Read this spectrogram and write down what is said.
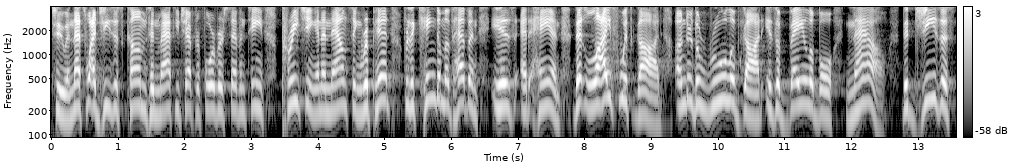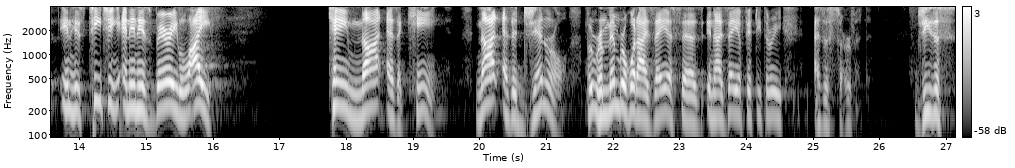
to. And that's why Jesus comes in Matthew chapter 4 verse 17 preaching and announcing, "Repent for the kingdom of heaven is at hand." That life with God under the rule of God is available now. That Jesus in his teaching and in his very life, came not as a king, not as a general, but remember what Isaiah says in Isaiah 53 as a servant. Jesus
